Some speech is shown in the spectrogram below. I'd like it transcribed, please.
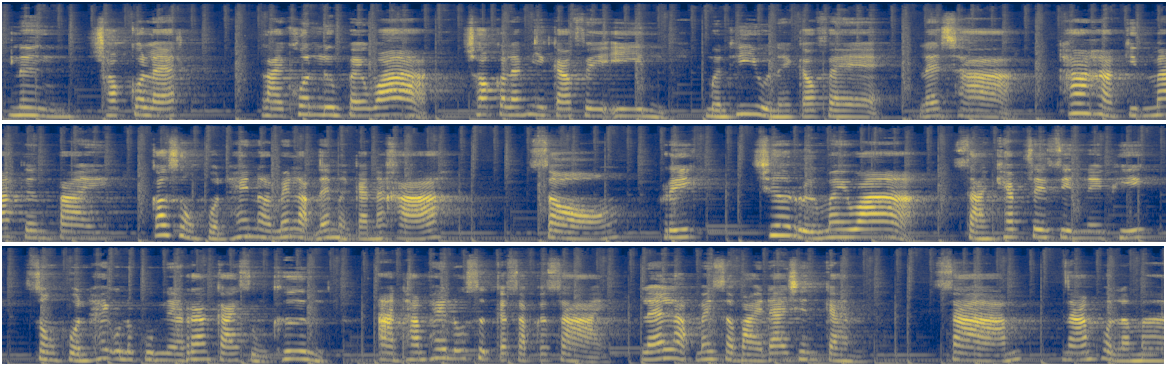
1. ช็อกโกแลตหลายคนลืมไปว่าช็อกโกแลตมีกาเฟอีน เหมือนที่อยู่ในกาแฟและชา ถ้าหากกินมากเกินไป ก็ส่งผลให้นอนไม่หลับได้เหมือนกันนะคะ 2. พริก เชื่อหรือไม่ว่า สารแคปเซซินในพริก ส่งผลให้อุณหภูมิในร่างกายสูงขึ้น อาจทำให้รู้สึกกระสับกระส่าย และหลับไม่สบายได้เช่นกัน 3. น้ำผลไม้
